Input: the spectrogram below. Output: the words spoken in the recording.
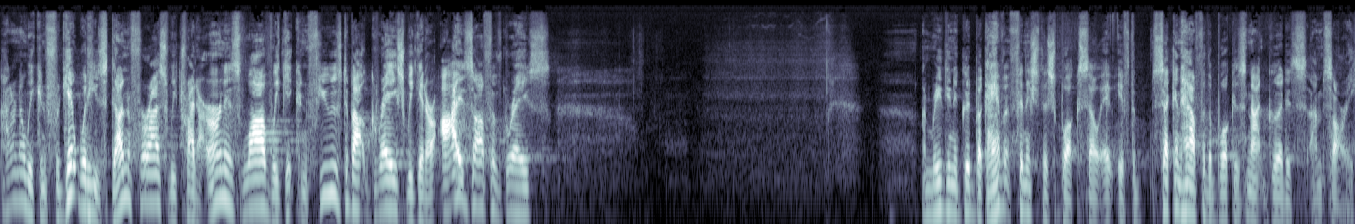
I don't know, we can forget what he's done for us. We try to earn his love. We get confused about grace. We get our eyes off of grace. I'm reading a good book. I haven't finished this book, so if the second half of the book is not good, it's, I'm sorry.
